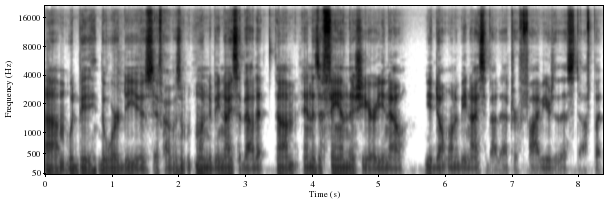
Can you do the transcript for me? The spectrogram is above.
Um, would be the word to use if I was wanting to be nice about it. Um, and as a fan this year, you know, you don't want to be nice about it after five years of this stuff. But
